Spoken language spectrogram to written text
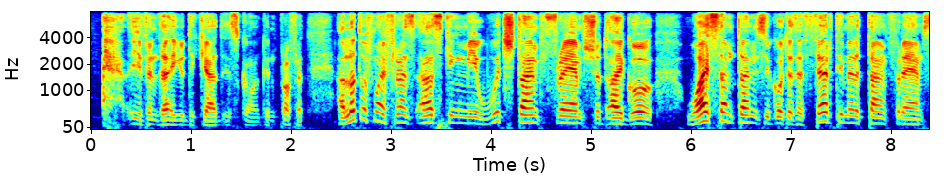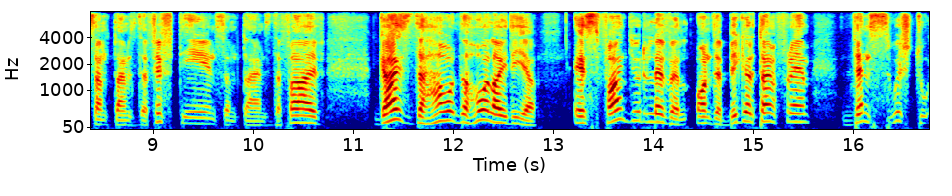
even the AUD CAD is going in profit. A lot of my friends asking me which time frame should I go? Why sometimes you go to the 30 minute time frame, sometimes the 15, sometimes the 5. Guys, the whole, the whole idea is find your level on the bigger time frame, then switch to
